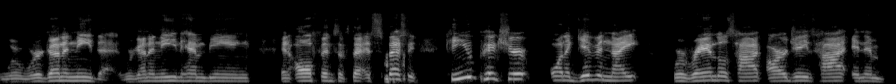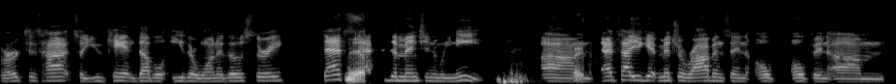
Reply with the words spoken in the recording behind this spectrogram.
We're we're gonna need that. We're gonna need him being an offensive threat, especially. Can you picture on a given night where Randle's hot, RJ's hot, and then Burks is hot, so you can't double either one of those three? That's yeah. that's the dimension we need. Um, right. That's how you get Mitchell Robinson op- open um,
